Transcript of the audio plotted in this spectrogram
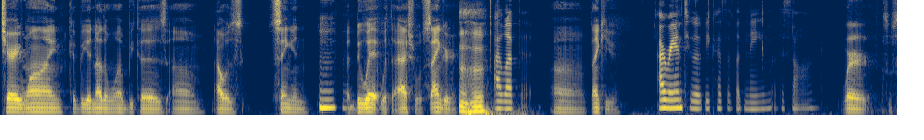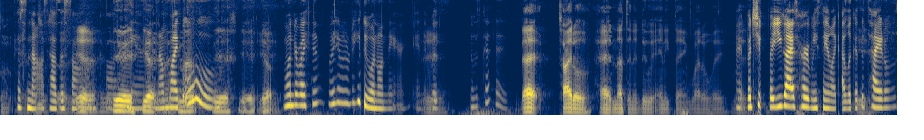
Cherry Wine could be another one because um, I was singing a duet with the actual singer. mm-hmm. I loved it. Um, thank you. I ran to it because of the name of the song. Where Because Nas has a song Yeah. called Yeah, yeah, yeah. and I'm like, Nah, ooh, Yeah, yeah, yeah. wonder what him, what him, what he doing on there, and it Yeah. was, it was good. that title had nothing to do with anything, by the way. Right, But, But you, but you guys heard me saying like, I look at the titles,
